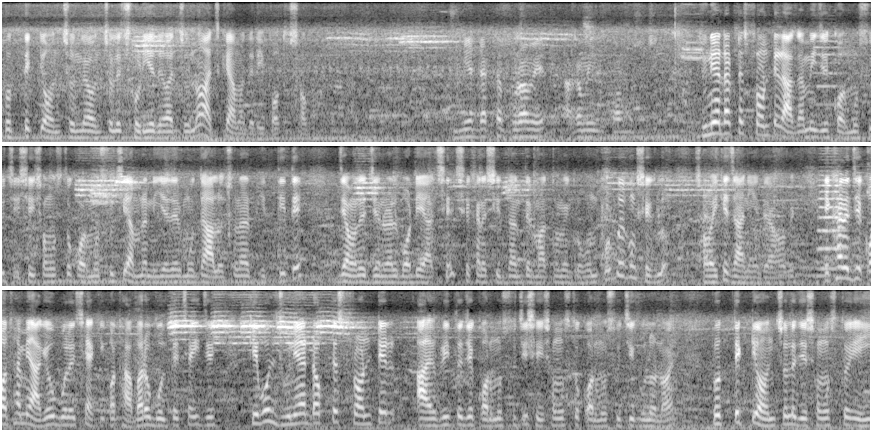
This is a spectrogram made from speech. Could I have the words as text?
প্রত্যেকটি অঞ্চলে অঞ্চলে ছড়িয়ে দেওয়ার জন্য আজকে আমাদের এই পথসভা। জুনিয়র ডাক্তার ফোরামের আগামী কর্মসূচি। জুনিয়র ডাক্তার্স ফ্রন্টের আগামী যে কর্মসূচি, সেই সমস্ত কর্মসূচি আমরা নিজেদের মধ্যে আলোচনার ভিত্তিতে যে আমাদের জেনারেল বডি আছে, সেখানে সিদ্ধান্তের মাধ্যমে গ্রহণ করব এবং সেগুলো সবাইকে জানিয়ে দেওয়া হবে। এখানে যে কথা আমি আগেও বলেছি, একই কথা আবারও বলতে চাই যে, কেবল জুনিয়র ডক্টর্স ফ্রন্টের আয়োজিত যে কর্মসূচি, সেই সমস্ত কর্মসূচিগুলো নয়, প্রত্যেকটি অঞ্চলে যে সমস্ত এই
